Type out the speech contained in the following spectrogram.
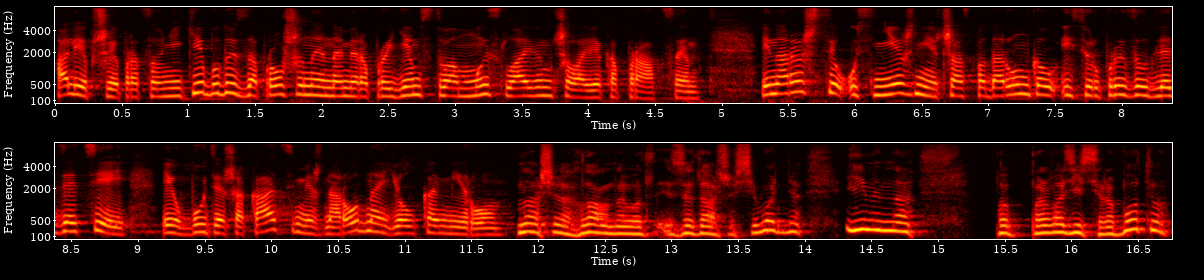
А лепшыя працаўнікі будуць запрошаныя на мерапрыемства мы славім чалавека працы працы. І нарэшце у снежні час падарункаў і сюрпрызаў для дзяцей. Іх будзе чакаць міжнародная ёлка міру. Наша главная вот задача сегодня именно проводить работу,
